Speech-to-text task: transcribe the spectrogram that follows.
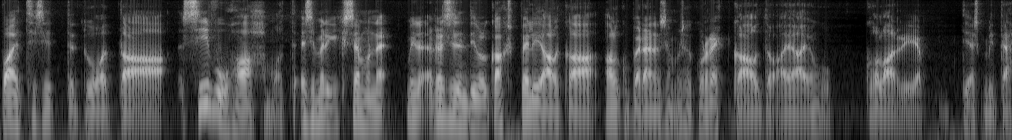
paitsi sitten tuota, sivuhahmot. Esimerkiksi semmoinen, millä Resident Evil 2 peli alkaa alkuperäinen semmoisen, kun rekka-auto ajaa jonkun kolari ja ties mitä,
